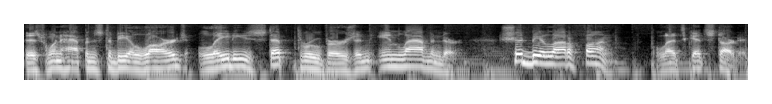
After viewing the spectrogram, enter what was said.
This one happens to be a large ladies step-through version in lavender. Should be a lot of fun. Let's get started.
